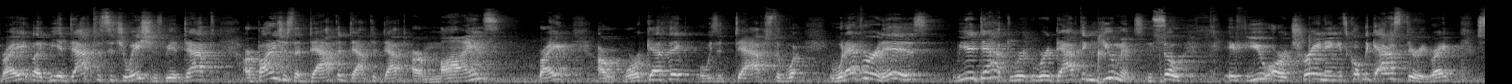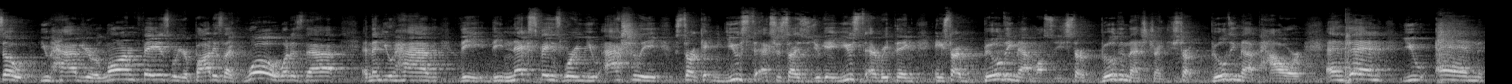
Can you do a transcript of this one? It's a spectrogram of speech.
right? Like we adapt to situations, we adapt, our bodies just adapt, adapt, adapt. Our minds, right? Our work ethic always adapts to what, whatever it is, we adapt. We're, we're adapting humans. And so if you are training, it's called the gas theory, right? So you have your alarm phase where your body's like, whoa, what is that? And then you have the, the next phase where you actually start getting used to exercises, you get used to everything, and you start building that muscle, you start building that strength, you start building that power, and then you end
